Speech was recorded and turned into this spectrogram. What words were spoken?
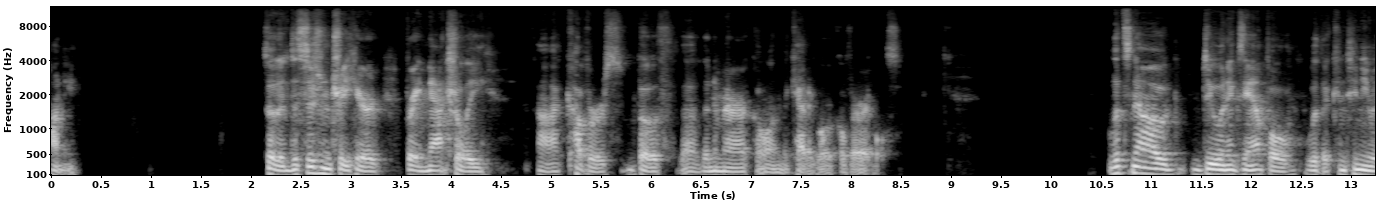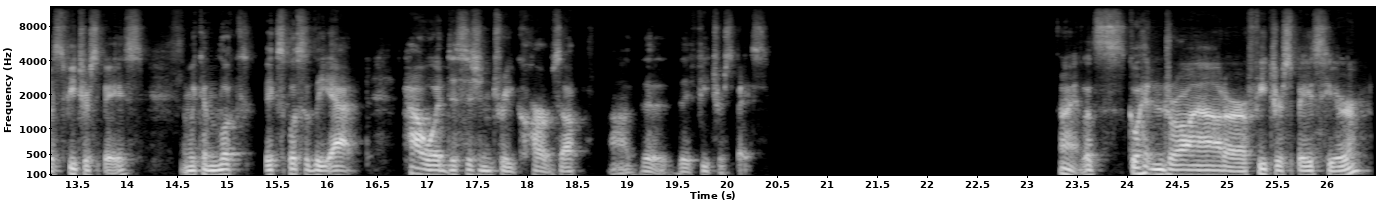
honey? So the decision tree here very naturally uh, covers both uh, the numerical and the categorical variables. Let's now do an example with a continuous feature space and we can look explicitly at how a decision tree carves up uh, the, the feature space. All right, let's go ahead and draw out our feature space here.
